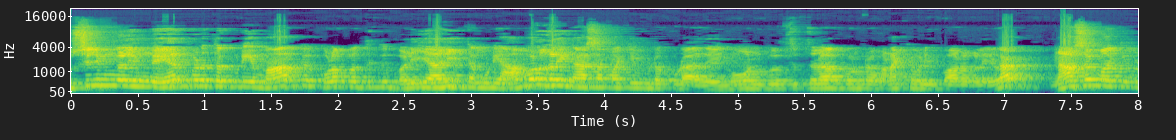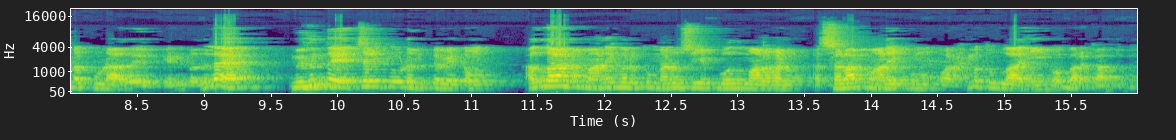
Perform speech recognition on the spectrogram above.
முஸ்லிம்கள் இவங்க ஏற்படுத்தக்கூடிய மார்க்க குழப்பத்துக்கு பலியாகி தங்களுடைய அமல்களை நாசமாக்கி விடக்கூடாது. நோன்பு சித்ரா போன்ற வணக்க வழிபாடுகளை எல்லாம் நாசமாக்கி விடக்கூடாது என்பதுல மிகுந்த எச்சரிக்கையோடு இருக்க வேண்டும். அல்லாஹ் நம் அனைவருக்கும் அருள் செய்ய போதுமானவன். அஸ்ஸலாமு அலைக்கும் வரஹ்மத்துல்லாஹி வபரகாத்துஹு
